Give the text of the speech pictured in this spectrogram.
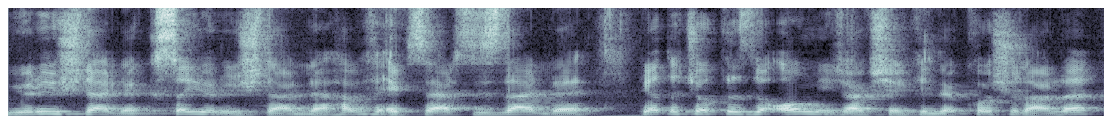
yürüyüşlerle, kısa yürüyüşlerle, hafif egzersizlerle ya da çok hızlı olmayacak şekilde koşularla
